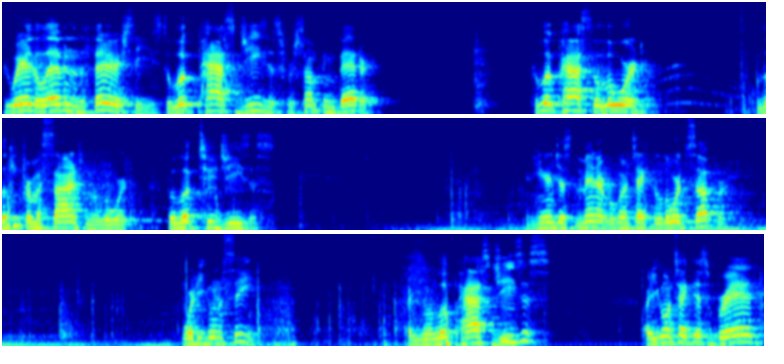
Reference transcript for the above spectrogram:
Beware the leaven of the Pharisees, to look past Jesus for something better, to look past the Lord looking from a sign from the Lord, but look to Jesus. And here in just a minute, we're going to take the Lord's Supper. What are you going to see? Are you going to look past Jesus? Are you going to take this bread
